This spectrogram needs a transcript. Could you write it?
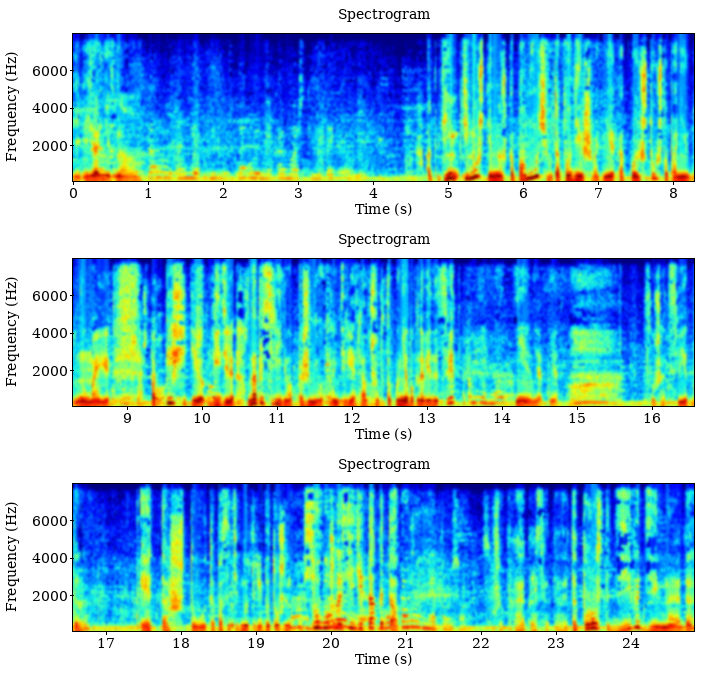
Я не знаю. А. А ты, ты можешь немножко помочь вот так вывешивать мне кое-что, чтобы они, ну, мои подписчики видели? На при среднего, покажи мне вот это интересно. Что-то такой необыкновенный цвет? Нет, нет, нет. А, Слушай, цвет, да? Это что-то. Посмотрите внутри. Вы тоже все можно носить и так, и так. Тоже. Слушай, какая красота. Это просто диво дивное, да?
